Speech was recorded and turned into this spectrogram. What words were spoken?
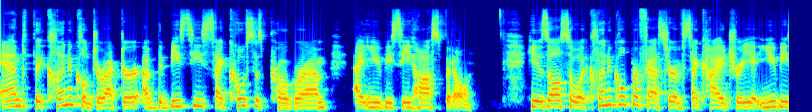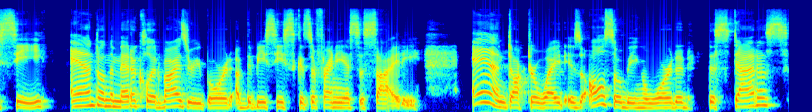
and the clinical director of the BC Psychosis Program at UBC Hospital. He is also a clinical professor of psychiatry at UBC and on the medical advisory board of the BC Schizophrenia Society. And Dr. White is also being awarded the status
